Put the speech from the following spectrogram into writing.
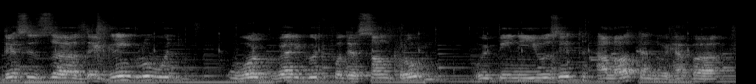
This is uh, the green glue would work very good for the soundproof. We've been using it a lot and we have a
